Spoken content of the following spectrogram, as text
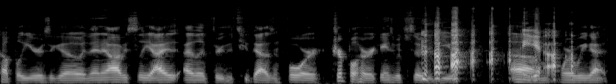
couple years ago, and then obviously I, I lived through the 2004 triple hurricanes, which so did you, um, Yeah. where we got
